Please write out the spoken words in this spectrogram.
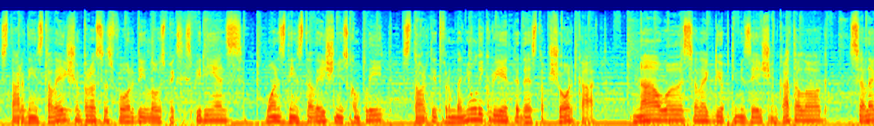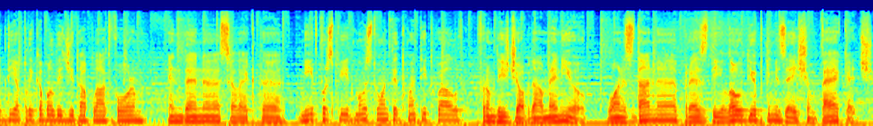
start the installation process for the LowSpecs Experience. Once the installation is complete, start it from the newly created desktop shortcut. Now uh, select the optimization catalog, select the applicable digital platform and then uh, select uh, Need for Speed Most Wanted 2012 from this drop down menu. Once done, uh, press the Load the Optimization package.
